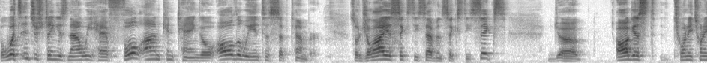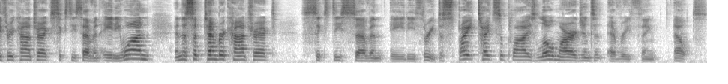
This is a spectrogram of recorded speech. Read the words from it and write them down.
But what's interesting is now we have full on contango all the way into September. So July is 67.66. Uh, August 2023 contract 67.81 and the September contract 67.83 despite tight supplies, low margins and everything else.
